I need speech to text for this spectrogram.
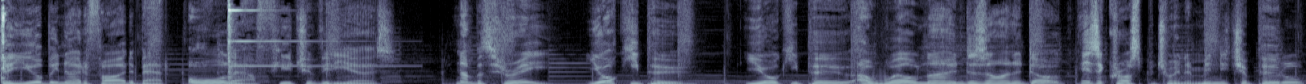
so you'll be notified about all our future videos. Number 3. Yorkie Poo. Yorkie Poo, a well known designer dog, is a cross between a miniature poodle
